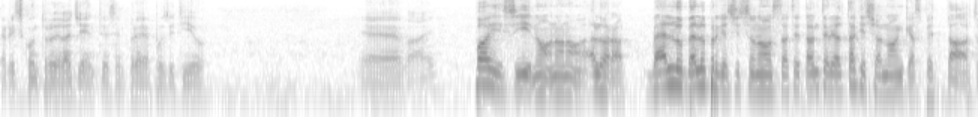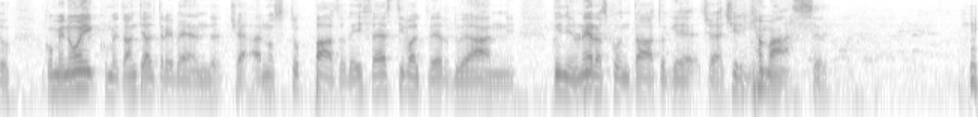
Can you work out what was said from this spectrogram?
il riscontro della gente è sempre positivo. Eh, vai. Poi sì, no, no, no. Allora, bello, bello perché ci sono state tante realtà che ci hanno anche aspettato, come noi, come tante altre band. Cioè, hanno stoppato dei festival per due anni, quindi non era scontato che cioè, ci richiamassero.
